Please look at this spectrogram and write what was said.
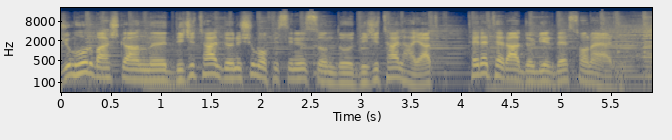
Cumhurbaşkanlığı Dijital Dönüşüm Ofisi'nin sunduğu Dijital Hayat, TRT Radyo 1'de sona erdi.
